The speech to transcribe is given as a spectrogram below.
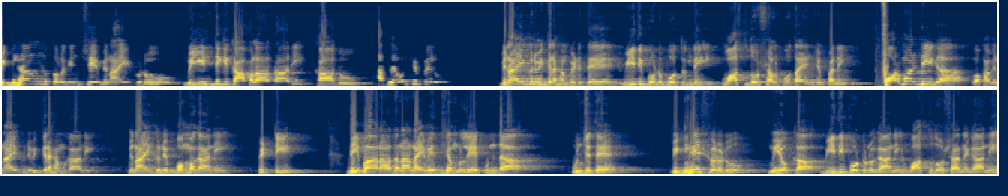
విఘ్నాలను తొలగించే వినాయకుడు మీ ఇంటికి కాపలాదారి కాదు. అసలు ఎవరు చెప్పారు? వినాయకుని విగ్రహం పెడితే వీధి పోటు పోతుంది వాస్తు దోషాలు పోతాయని చెప్పని. ఫార్మాలిటీగా ఒక వినాయకుని విగ్రహం కానీ వినాయకుని బొమ్మ కానీ పెట్టి దీపారాధన నైవేద్యం లేకుండా ఉంచితే విఘ్నేశ్వరుడు మీ యొక్క వీధి పోటును కానీ వాస్తు దోషాన్ని కానీ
